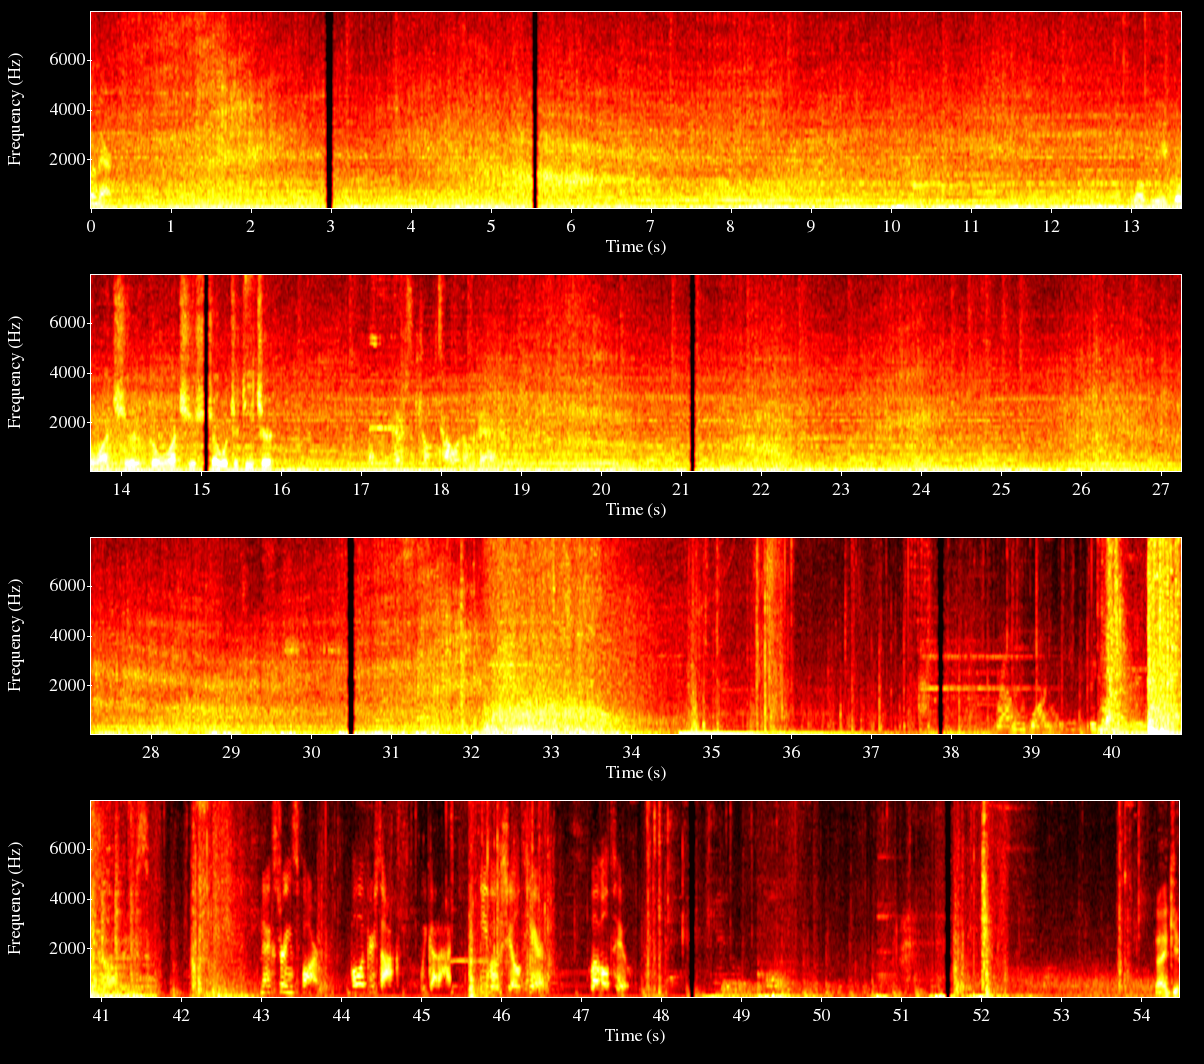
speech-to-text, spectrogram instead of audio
go there. Lovely. Go watch your go watch your show with your teacher. There's a jump tower over there. Round one. Next ring's farm. Pull up your socks. We gotta hide. Evo shield here. Level two. Thank you.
